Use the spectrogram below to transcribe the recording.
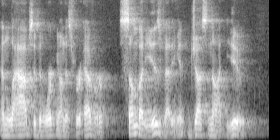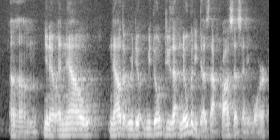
and labs have been working on this forever somebody is vetting it, just not you. Um, you know, and now now that we do we don't do that, nobody does that process anymore.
